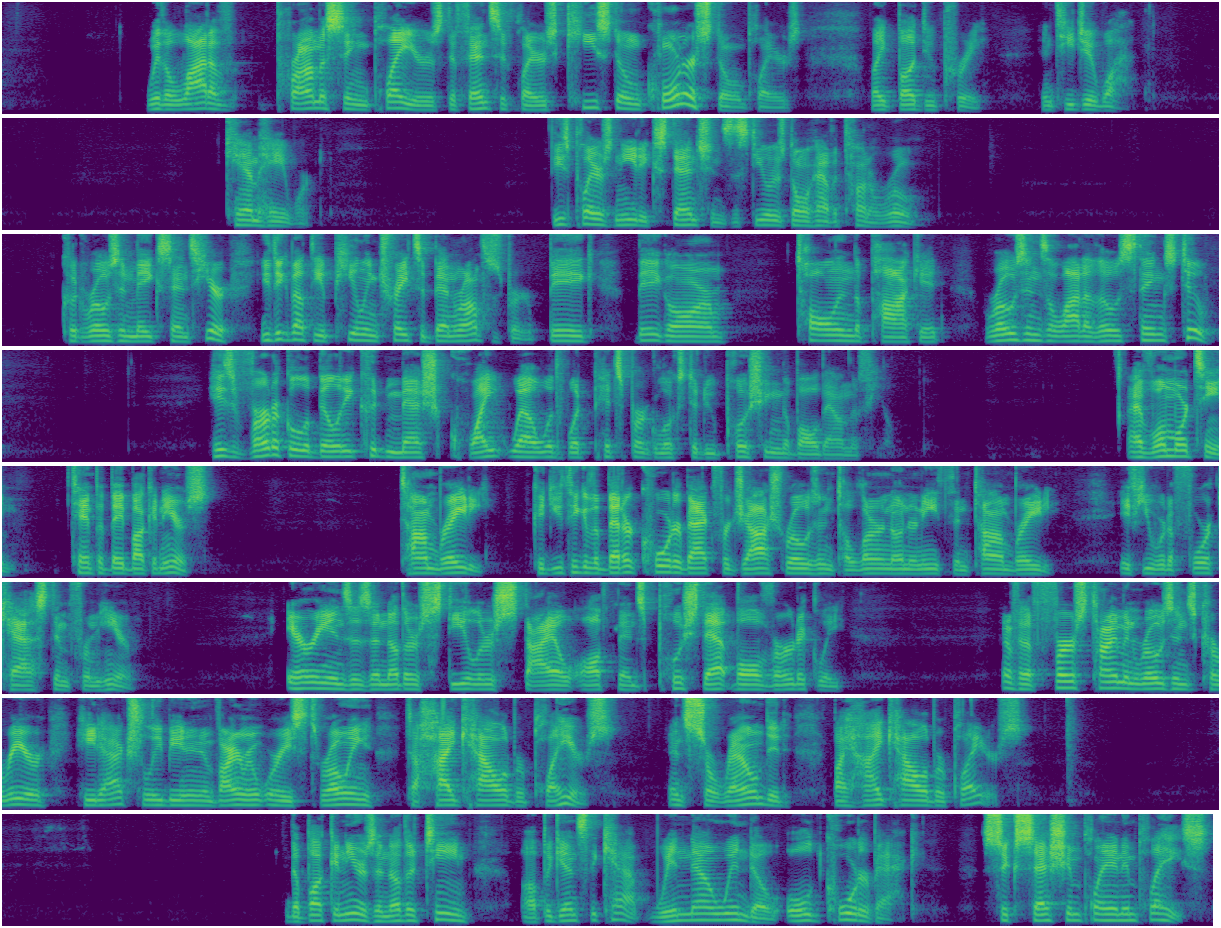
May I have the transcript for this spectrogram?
with a lot of promising players, defensive players, keystone, cornerstone players like Bud Dupree and TJ Watt, Cam Heyward. These players need extensions. The Steelers don't have a ton of room. Could Rosen make sense here? You think about the appealing traits of Ben Roethlisberger big, big arm, tall in the pocket. Rosen's a lot of those things too. His vertical ability could mesh quite well with what Pittsburgh looks to do, pushing the ball down the field. I have one more team Tampa Bay Buccaneers. Tom Brady. Could you think of a better quarterback for Josh Rosen to learn underneath than Tom Brady if you were to forecast him from here? Arians is another Steelers style offense. Push that ball vertically. And for the first time in Rosen's career, he'd actually be in an environment where he's throwing to high caliber players and surrounded by high caliber players. The Buccaneers, another team up against the cap, win now window, old quarterback, succession plan in place.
